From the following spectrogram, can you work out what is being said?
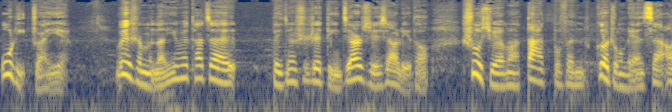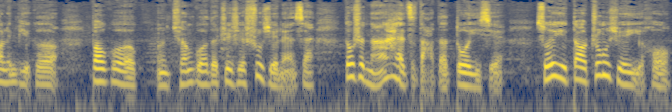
物理专业，为什么呢？因为她在。北京市这顶尖学校里头，数学嘛，大部分各种联赛，奥林匹克，包括嗯全国的这些数学联赛，都是男孩子打的多一些。所以到中学以后，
